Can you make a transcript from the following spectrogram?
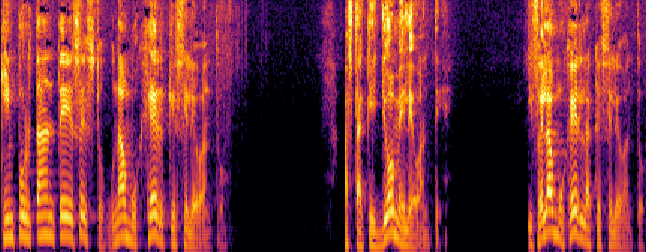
Qué importante es esto, una mujer que se levantó. Hasta que yo me levanté. Y fue la mujer la que se levantó.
